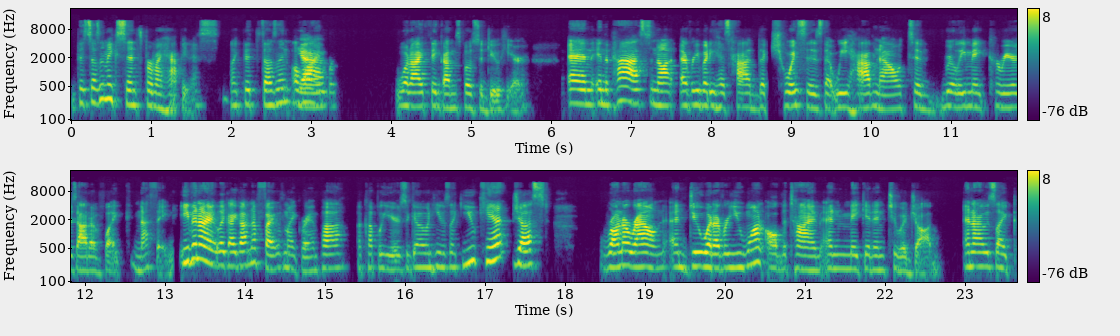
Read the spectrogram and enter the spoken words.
this doesn't make sense for my happiness. Like this doesn't align yeah. with what I think I'm supposed to do here. And in the past, not everybody has had the choices that we have now to really make careers out of like nothing. Even I like I got in a fight with my grandpa a couple years ago and he was like, "You can't just run around and do whatever you want all the time and make it into a job." And I was like,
